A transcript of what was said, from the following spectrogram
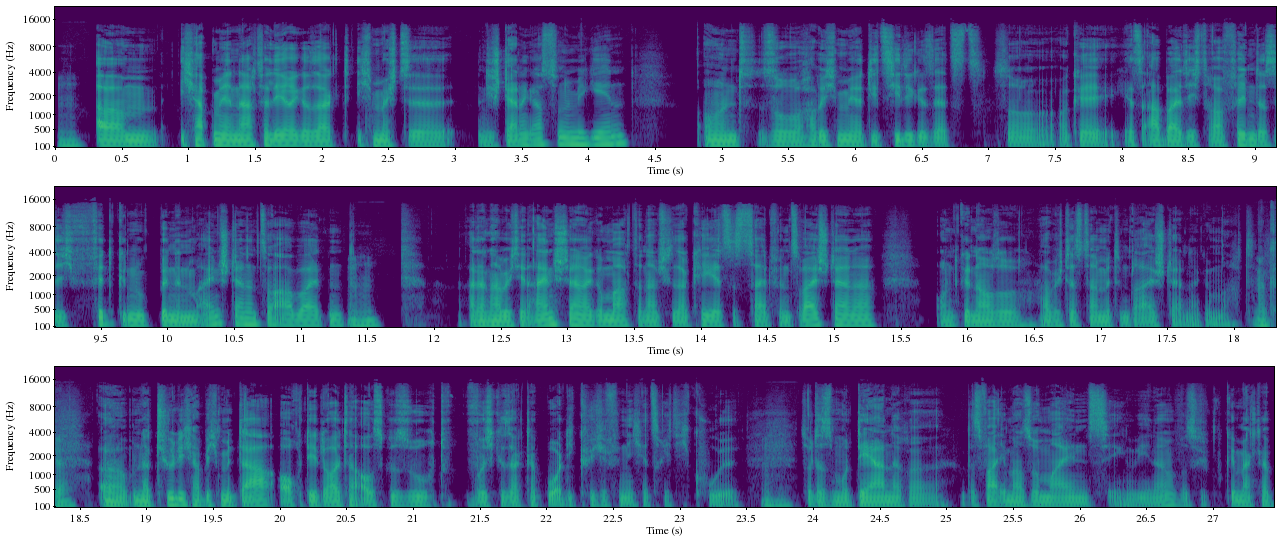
Mhm. Ähm, ich habe mir nach der Lehre gesagt, ich möchte in die Sternegastronomie gehen. Und so habe ich mir die Ziele gesetzt. So, okay, jetzt arbeite ich darauf hin, dass ich fit genug bin, in einem Einsterner zu arbeiten. Mhm. Ah, Dann habe ich den Einsterner gemacht, dann habe ich gesagt, okay, jetzt ist Zeit für einen Zweisterner. Und genauso habe ich das dann mit dem Dreisterner gemacht. Okay. Äh, Und natürlich habe ich mir da auch die Leute ausgesucht, wo ich gesagt habe, boah, die Küche finde ich jetzt richtig cool. Mhm. So das Modernere, das war immer so meins irgendwie, ne? Wo ich gemerkt habe,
